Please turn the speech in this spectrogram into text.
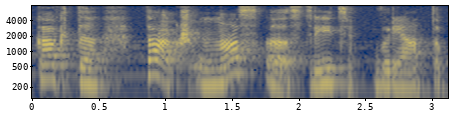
как-то так у нас э, с третьим вариантом.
